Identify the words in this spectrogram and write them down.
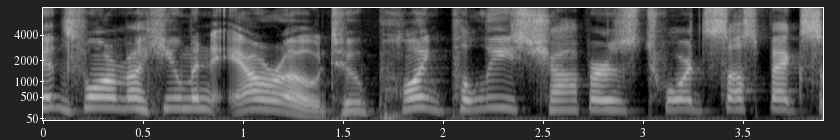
Kids form a human arrow to point police choppers towards suspects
